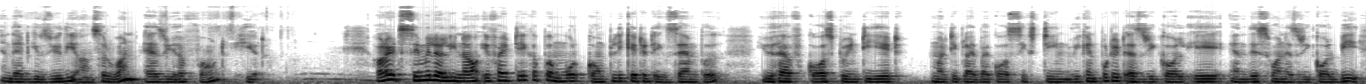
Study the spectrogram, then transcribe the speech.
And that gives you the answer 1 as you have found here. Alright, similarly now if I take up a more complicated example, you have cos 28 multiply by cos 16 we can put it as recall a and this one as recall b.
